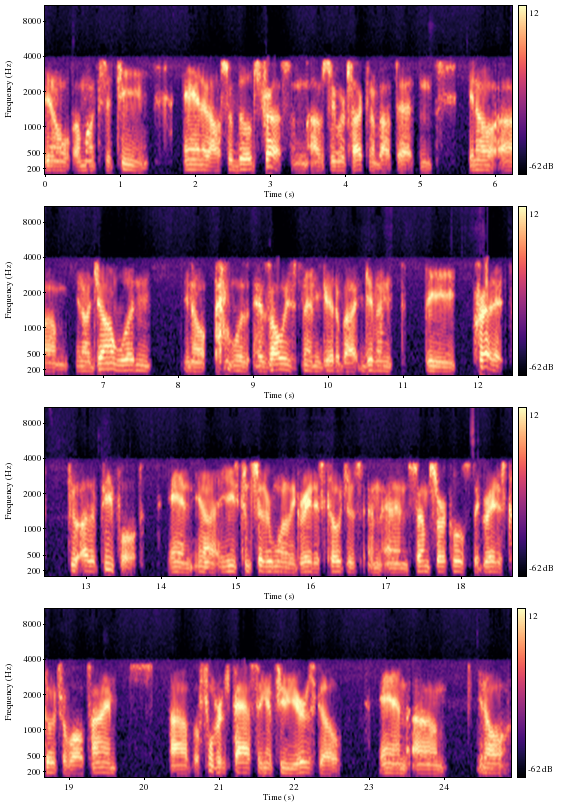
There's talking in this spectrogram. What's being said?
you know, amongst the team. And it also builds trust. And obviously we're talking about that. And, you know, um, you know, John Wooden, you know, was, has always been good about giving the credit to other people. And, you know, he's considered one of the greatest coaches and, and in some circles, the greatest coach of all time, uh, before his passing a few years ago. And, um, you know,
